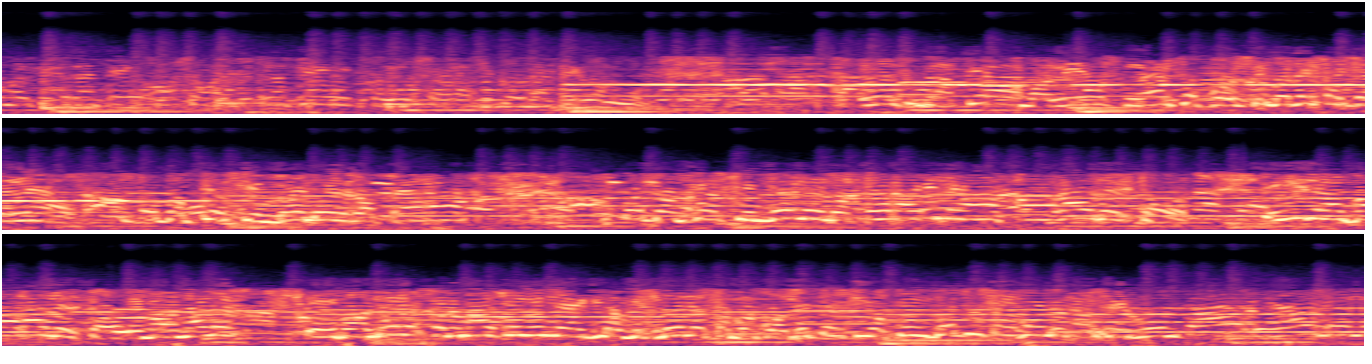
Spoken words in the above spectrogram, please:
Όσο μου επιτρέπει, όσο μου επιτρέπει το δημοσιογραφικό καθήκον μου. Καλώ στην πλατεία Ομονίας να έρθει οπωσδήποτε εισαγγελέας. Αυτό το οποίο συμβαίνει εδώ πέρα, αυτό το οποίο συμβαίνει εδώ πέρα είναι απαράδεκτο. Είναι απαράδεκτο. Οι μονάδες, οι μονάδες των μάτων είναι εγκλωβισμένες από πολίτες οι οποίοι δεν τους αφήνουν να φύγουν. Εάν δεν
